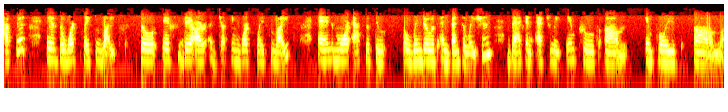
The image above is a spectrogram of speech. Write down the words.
tested, is the workplace lights. So if they are adjusting workplace lights and more access to windows and ventilation, that can actually improve um, employees' uh,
